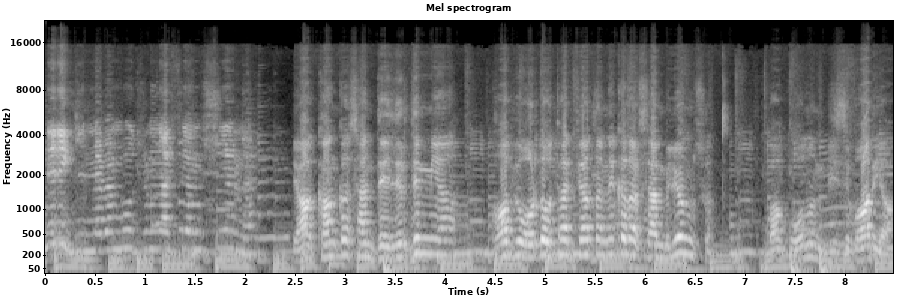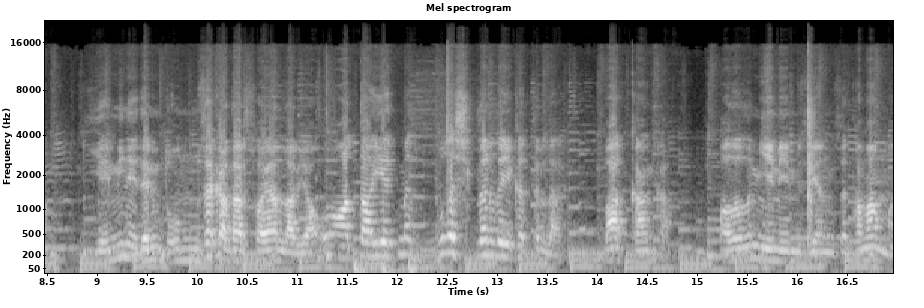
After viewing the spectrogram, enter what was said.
nereye gidelim ya? Ben Bodrumlar falan düşünüyorum da. Ya kanka sen delirdin mi ya? Abi orada otel fiyatları ne kadar sen biliyor musun? Bak oğlum bizi var ya yemin ederim donumuza kadar soyarlar ya. O hatta yetmez bulaşıkları da yıkatırlar. Bak kanka alalım yemeğimizi yanımıza tamam mı?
